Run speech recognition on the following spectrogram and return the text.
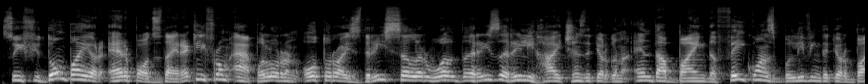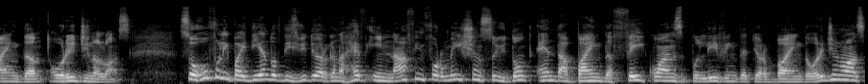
So if you don't buy your AirPods directly from Apple or an authorized reseller, well, there is a really high chance that you're gonna end up buying the fake ones, believing that you're buying the original ones. So hopefully by the end of this video you're gonna have enough information so you don't end up buying the fake ones believing that you're buying the original ones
